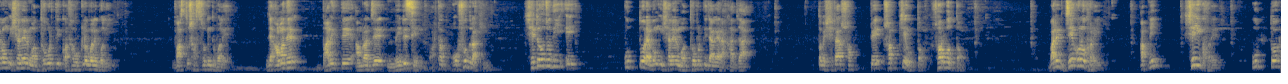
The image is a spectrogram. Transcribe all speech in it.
এবং ঈশানের মধ্যবর্তী কথা উঠল বলে বলি, বাস্তুশাস্ত্র কিন্তু বলে যে আমাদের বাড়িতে আমরা যে মেডিসিন অর্থাৎ ওষুধ রাখি, সেটাও যদি এই উত্তর এবং ঈশানের মধ্যবর্তী জায়গায় রাখা যায়, তবে সেটা সবচেয়ে সবচেয়ে উত্তম, সর্বোত্তম। বাড়ির যে কোনো ঘরেই আপনি সেই ঘরের উত্তর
